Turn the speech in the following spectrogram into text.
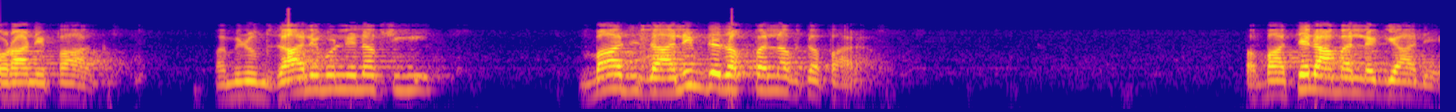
قران پاک ومنهم ظالم لنفسه بعض ظالم د خپل نفس لپاره په باطل عمل لګیا دی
